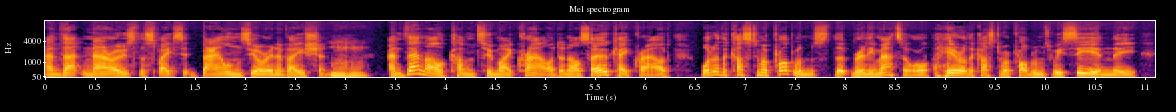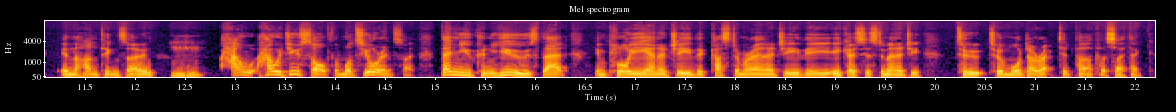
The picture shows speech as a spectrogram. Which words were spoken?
And that narrows the space. It bounds your innovation. Mm-hmm. And then I'll come to my crowd and I'll say, okay, crowd, what are the customer problems that really matter? Or here are the customer problems we see in the in the hunting zone. Mm-hmm. How how would you solve them? What's your insight? Then you can use that employee energy, the customer energy, the ecosystem energy to to a more directed purpose. I think.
